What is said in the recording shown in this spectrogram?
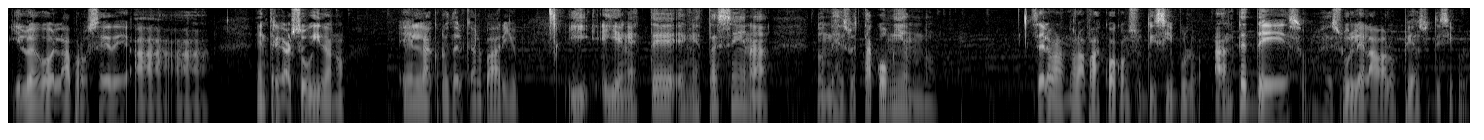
y luego la procede a, entregar su vida, ¿no? En la cruz del Calvario. Y, en, este, en esta escena donde Jesús está comiendo, celebrando la Pascua con sus discípulos, antes de eso, Jesús le lava los pies a sus discípulos.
